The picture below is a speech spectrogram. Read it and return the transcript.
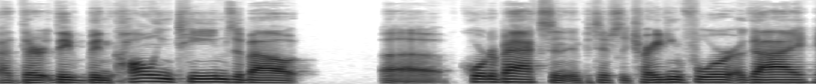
uh, they've been calling teams about uh, quarterbacks and, and, potentially trading for a guy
